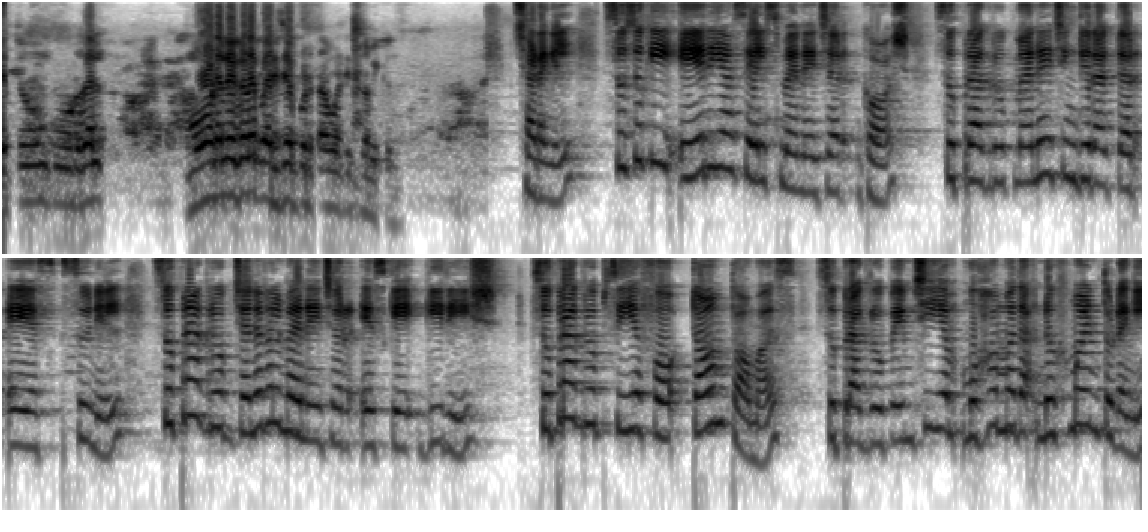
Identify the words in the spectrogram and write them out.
ഏറ്റവും കൂടുതൽ മോഡലുകളെ പരിചയപ്പെടുത്താൻ വേണ്ടി ശ്രമിക്കുന്നത്. ചടങ്ങിൽ Suzuki area sales manager Ghosh Supra group managing director A S Sunil Supra group general manager S K Girish Supra group CFO Tom Thomas Supra group M G M Muhammad Nuhman തുടങ്ങി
